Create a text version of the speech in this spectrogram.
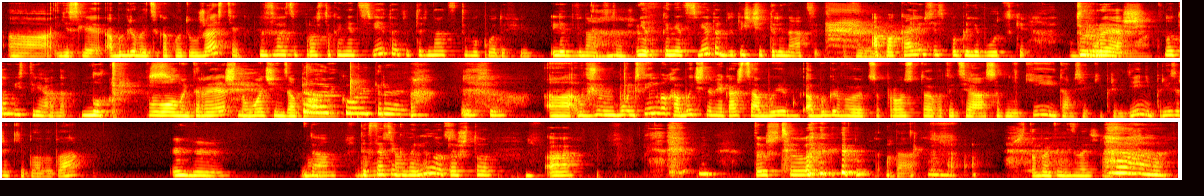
а, если обыгрывается какой-то ужастик, Называется просто «Конец света», это 13 года фильм. Или 12 Нет, «Конец света» 2013. Апокалипсис по-голливудски. Трэш. Но там есть Риана. Но трэш. полный трэш, но очень забавный. Такой трэш. Вообще. А, в общем, в мультфильмах обычно, мне кажется, обы- обыгрываются просто вот эти особняки и там всякие привидения, призраки, бла-бла-бла. Мгм. Ну, Да. ну, Ты, кстати, говорила то, что... а, То, что... Да. Что бы это ни значило.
